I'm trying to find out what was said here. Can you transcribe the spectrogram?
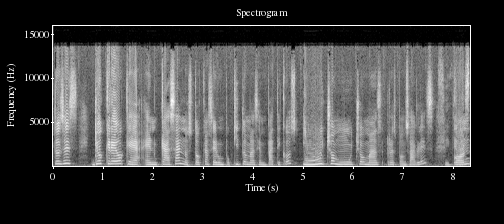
Entonces, yo creo que en casa nos toca ser un poquito más empáticos y mucho, mucho más responsables con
